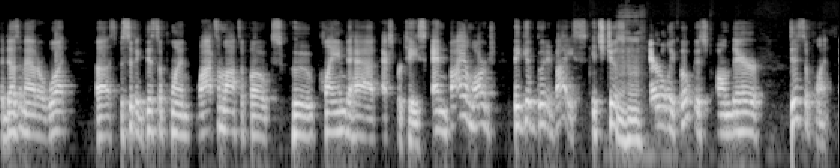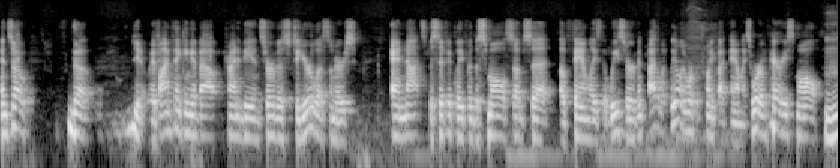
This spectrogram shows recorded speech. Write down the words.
It doesn't matter what uh, specific discipline. Lots and lots of folks who claim to have expertise, and by and large, they give good advice. It's just mm-hmm. narrowly focused on their discipline. And so the you know, if I'm thinking about trying to be in service to your listeners, and not specifically for the small subset of families that we serve. And by the way, we only work with 25 families. We're a very small mm-hmm.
